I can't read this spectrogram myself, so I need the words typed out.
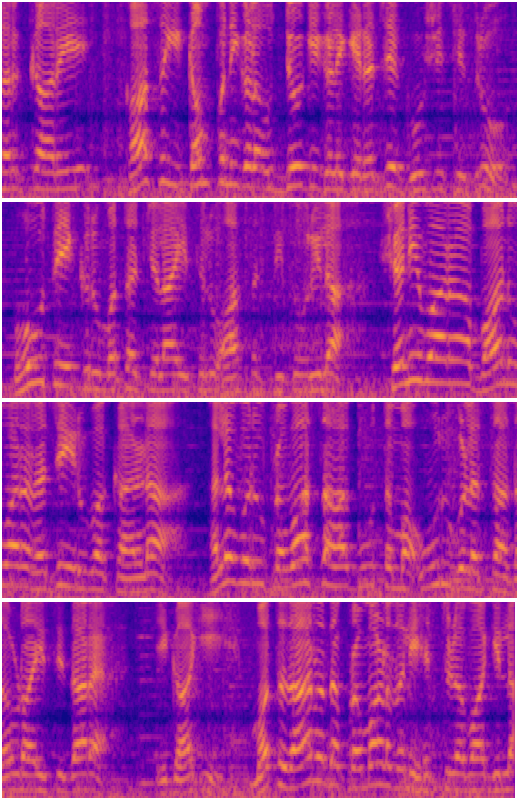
ಸರ್ಕಾರಿ ಖಾಸಗಿ ಕಂಪನಿಗಳ ಉದ್ಯೋಗಿಗಳಿಗೆ ರಜೆ ಘೋಷಿಸಿದ್ರು ಬಹುತೇಕರು ಮತ ಚಲಾಯಿಸಲು ಆಸಕ್ತಿ ತೋರಿಲ್ಲ. ಶನಿವಾರ, ಭಾನುವಾರ ರಜೆ ಇರುವ ಕಾರಣ ಹಲವರು ಪ್ರವಾಸ ಹಾಗೂ ತಮ್ಮ ಊರುಗಳತ್ತ ದೌಡಾಯಿಸಿದ್ದಾರೆ. ಹೀಗಾಗಿ ಮತದಾನದ ಪ್ರಮಾಣದಲ್ಲಿ ಹೆಚ್ಚಳವಾಗಿಲ್ಲ.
